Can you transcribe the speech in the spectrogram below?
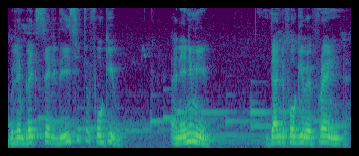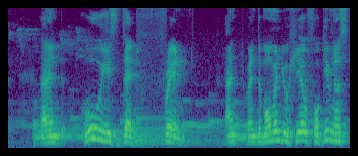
William Blake said it is easy to forgive an enemy than to forgive a friend. And who is that friend? And when the moment you hear forgiveness,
